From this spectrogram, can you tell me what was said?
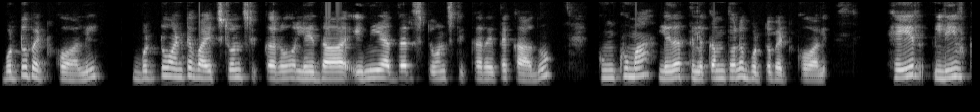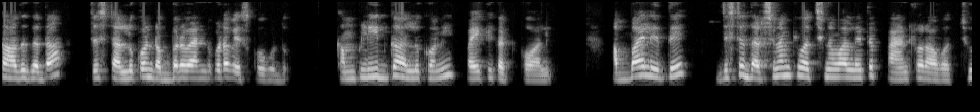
బొట్టు పెట్టుకోవాలి. బొట్టు అంటే వైట్ స్టోన్ స్టిక్కర్ లేదా ఎనీ అదర్ స్టోన్ స్టిక్కర్ అయితే కాదు. కుంకుమ లేదా తిలకంతోనే బొట్టు పెట్టుకోవాలి. హెయిర్ లీవ్ కాదు కదా జస్ట్ అల్లుకొని రబ్బర్ బ్యాండ్ కూడా వేసుకోకూడదు. కంప్లీట్గా అల్లుకొని పైకి కట్టుకోవాలి. అబ్బాయిలు అయితే జస్ట్ దర్శనంకి వచ్చిన వాళ్ళైతే ప్యాంట్లో రావచ్చు.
